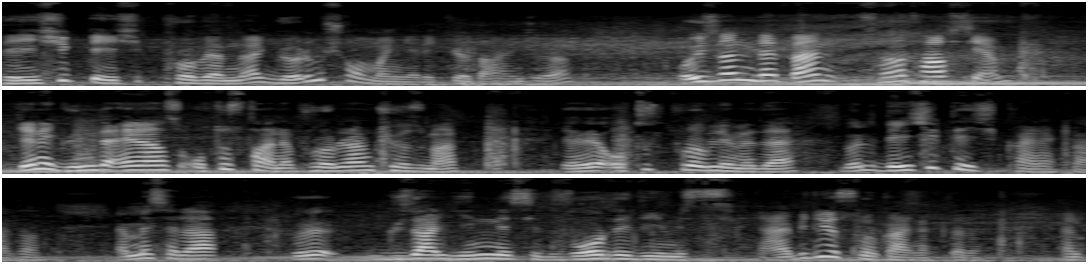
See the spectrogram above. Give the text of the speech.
değişik değişik problemler görmüş olman gerekiyor daha önceden. O yüzden de ben sana tavsiyem gene günde en az 30 tane problem çözmen ya ve 30 problemi de böyle değişik değişik kaynaklardan. Ya mesela böyle güzel yeni nesil zor dediğimiz yani biliyorsun o kaynakları. Yani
